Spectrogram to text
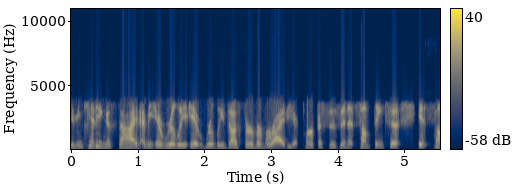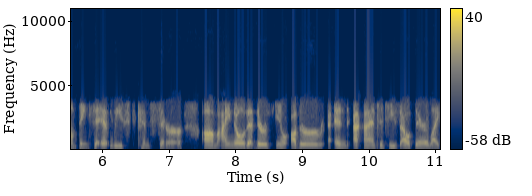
I mean, kidding aside, I mean, it really it really does serve a variety of purposes, and it's something to it's something to at least consider. Um, I know that there's you know other en- entities out there like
